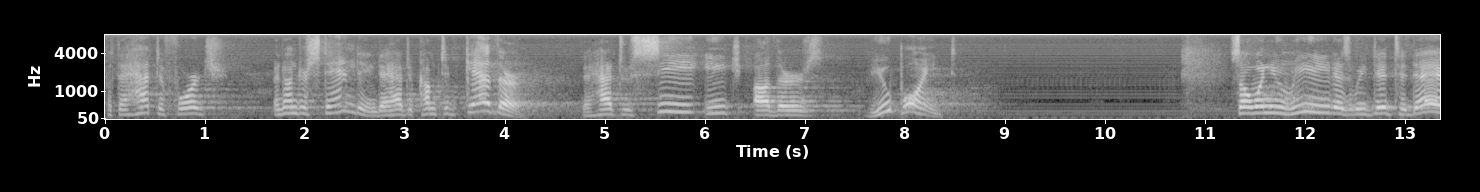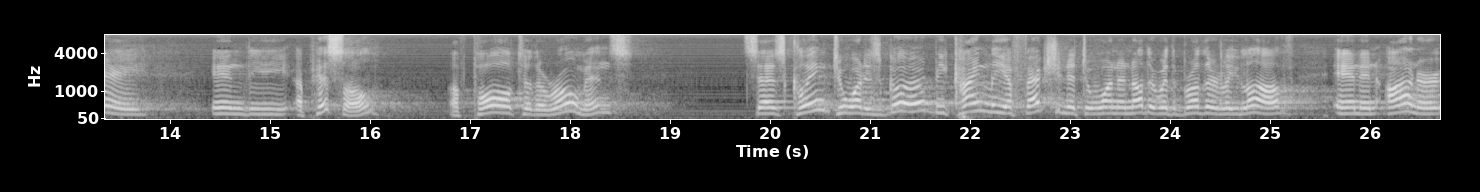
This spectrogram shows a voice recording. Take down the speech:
But they had to forge an understanding, they had to come together, they had to see each other's viewpoint. So when you read, as we did today, in the epistle of Paul to the Romans, says, Cling to what is good, be kindly affectionate to one another with brotherly love, and in honor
